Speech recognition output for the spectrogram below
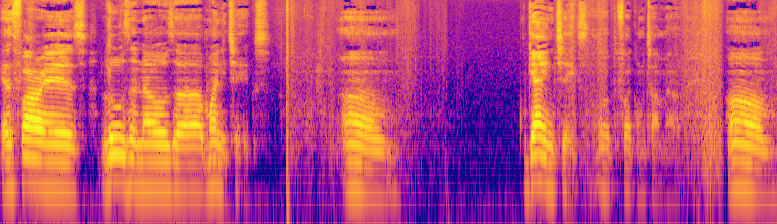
as far as losing those uh, money checks. Um, game checks. what the fuck I'm talking about. Um,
